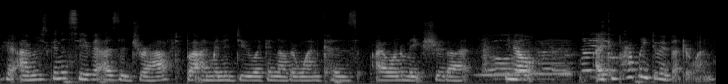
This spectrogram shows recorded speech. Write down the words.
Okay, I'm just going to save it as a draft, but I'm going to do like another one because I want to make sure that, you know, I can probably do a better one.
